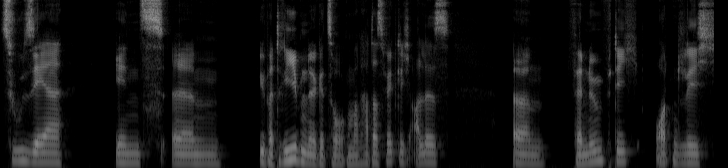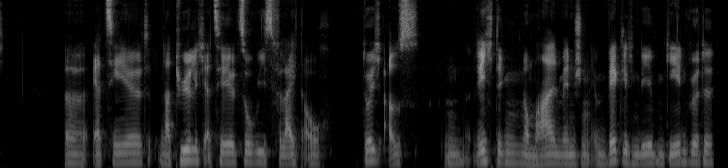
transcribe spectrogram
zu sehr ins ähm, Übertriebene gezogen. Man hat das wirklich alles ähm, vernünftig, ordentlich äh, erzählt, natürlich erzählt, so wie es vielleicht auch durchaus einen richtigen, normalen Menschen im wirklichen Leben gehen würde.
